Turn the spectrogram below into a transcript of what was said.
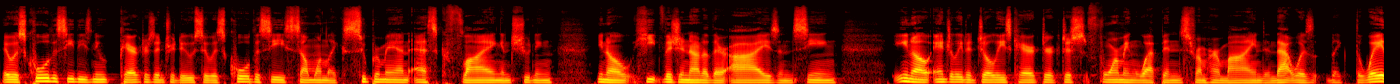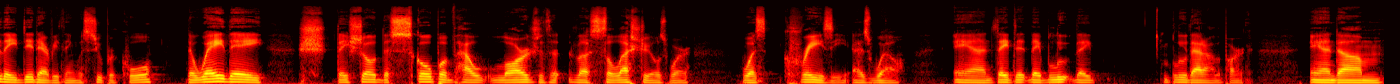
It was cool to see these new characters introduced. It was cool to see someone like Superman esque flying and shooting, you know, heat vision out of their eyes, and seeing, you know, Angelina Jolie's character just forming weapons from her mind, and that was like the way they did everything was super cool. The way they they showed the scope of how large the, the Celestials were was crazy as well, and they did they blew they blew that out of the park, and um,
